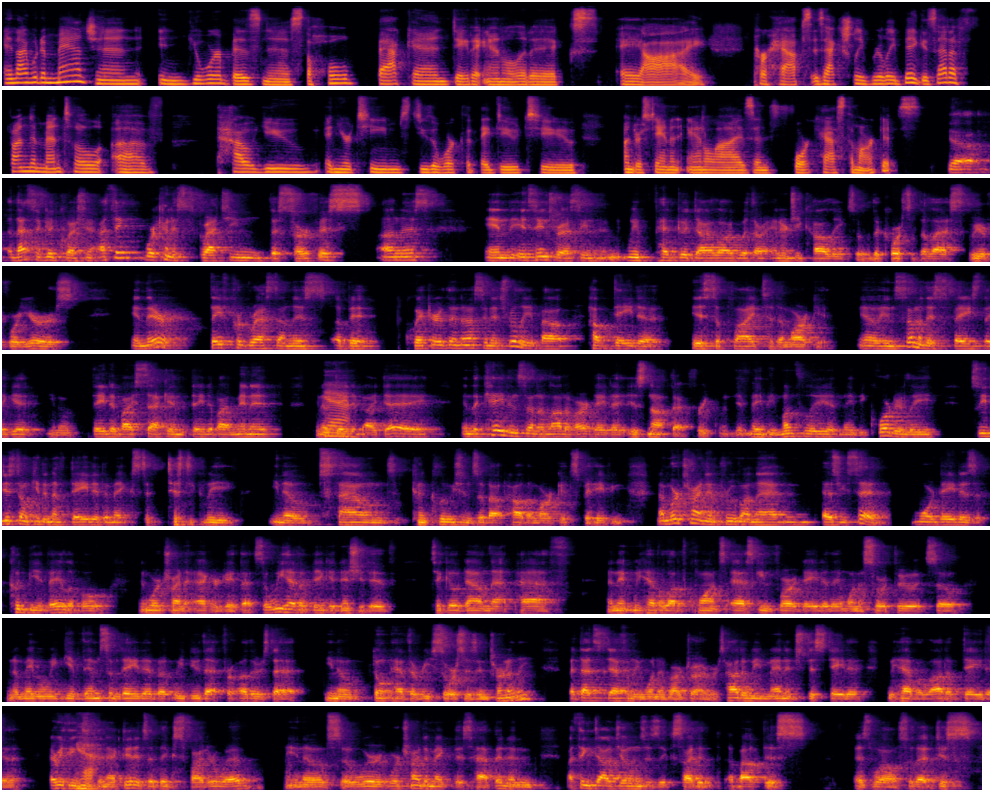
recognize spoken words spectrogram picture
and I would imagine in your business, the whole back end data analytics, AI, perhaps is actually really big. Is that a fundamental of how you and your teams do the work that they do to understand and analyze and forecast the markets? Yeah, that's a good question. I think we're kind of scratching the surface on this. And it's interesting. We've had good dialogue with our energy colleagues over the course of the last three or four years. And they're they've progressed on this a bit quicker than us. And it's really about how data is supplied to the market. You know, in some of this space, they get, you know, data by second, data by minute, you know, yeah. data by day. And the cadence on a lot of our data is not that frequent. It may be monthly, it may be quarterly. So you just don't get enough data to make statistically, you know, sound conclusions about how the market's behaving. And we're trying to improve on that. And as you said, more data could be available, and we're trying to aggregate that. So we have a big initiative to go down that path. And then we have a lot of quants asking for our data. They want to sort through it. So, you know, maybe we give them some data, but we do that for others that, you know, don't have the resources internally. But that's definitely one of our drivers. How do we manage this data? We have a lot of data. Everything's yeah. connected. It's a big spider web, you know. So we're we're trying to make this happen. And I think Dow Jones is excited about this as well. So that just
